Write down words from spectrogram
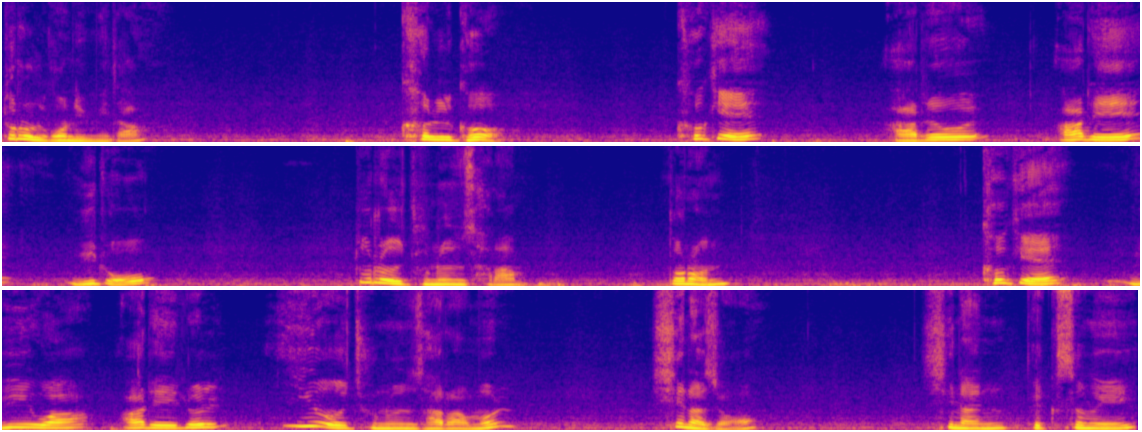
뚫을곤입니다. 컬거, 크게 아래, 아래 위로 뚫어주는 사람 또는 크게 위와 아래를 이어주는 사람을 신하죠. 신한 백성의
